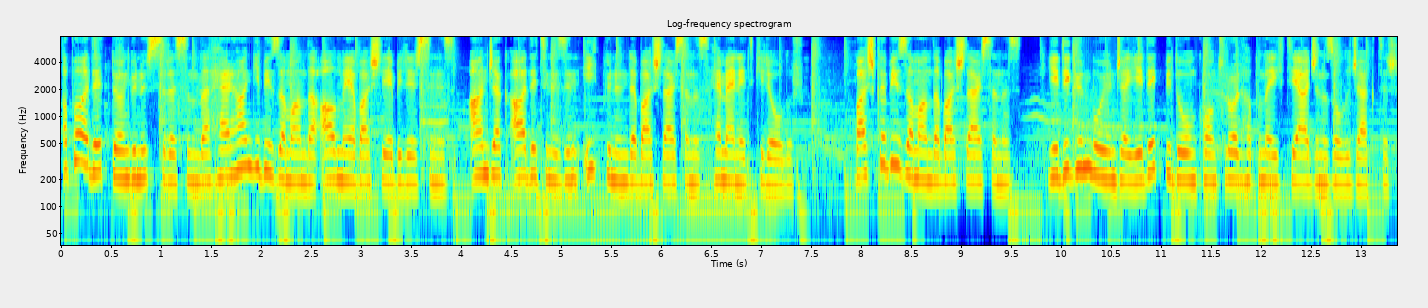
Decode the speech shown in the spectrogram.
Hapı adet döngünüz sırasında herhangi bir zamanda almaya başlayabilirsiniz ancak adetinizin ilk gününde başlarsanız hemen etkili olur. Başka bir zamanda başlarsanız, 7 gün boyunca yedek bir doğum kontrol hapına ihtiyacınız olacaktır.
